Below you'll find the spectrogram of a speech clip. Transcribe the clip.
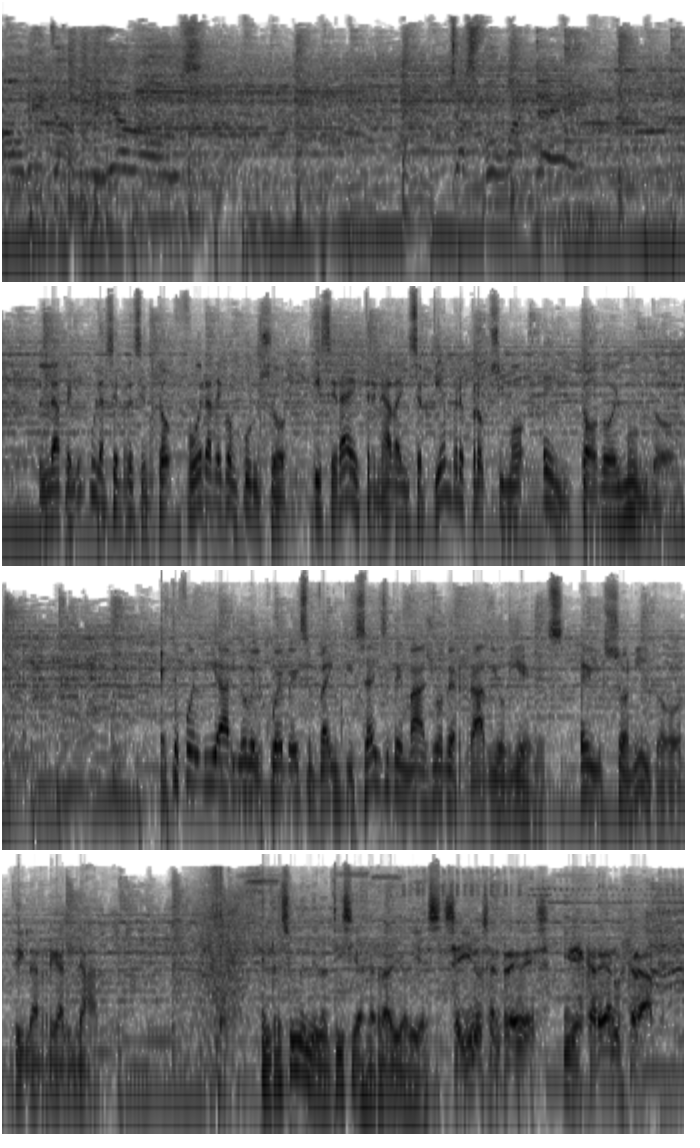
La película se presentó fuera de concurso y será estrenada en septiembre próximo en todo el mundo. Este fue el diario del jueves 26 de mayo de Radio 10, El sonido de la realidad. El resumen de noticias de Radio 10. Seguimos en redes y descarga nuestra app.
